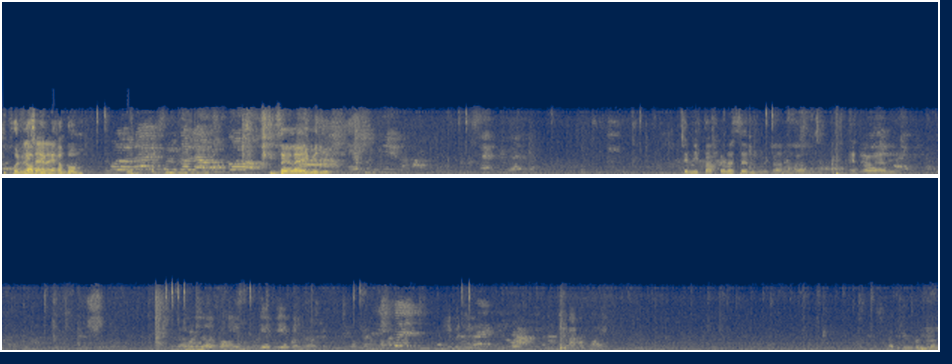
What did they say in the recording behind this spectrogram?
ทุกคนรอบดึกนะครับผมใส่อะไรไปดีเสร็จนี้ปั๊บไปลาเตอร์ทูโพลิกอนแล้วก็แอดเอลเลยเอฟเอฟเอฟนี่เป็นเดียววางก็ปล่อย รับพิมพ์บริกร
